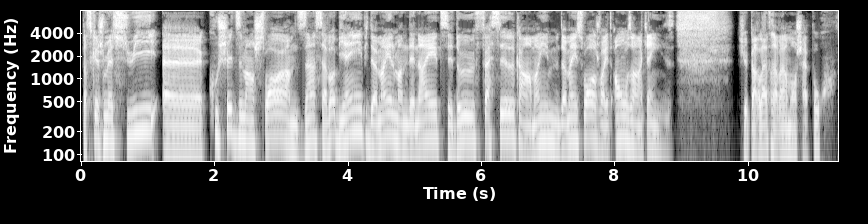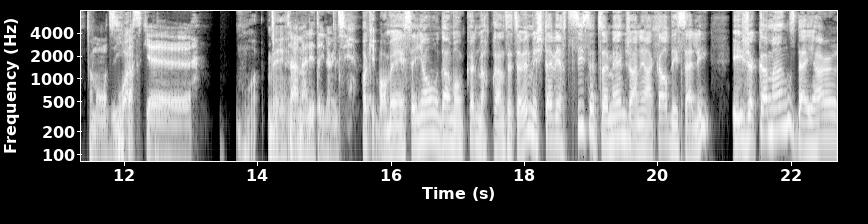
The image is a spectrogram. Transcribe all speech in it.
Parce que je me suis euh, couché dimanche soir en me disant ça va bien, puis demain le Monday Night, c'est deux faciles quand même. Demain soir, je vais être 11 en 15. J'ai parlé à travers mon chapeau, comme on dit, Ouais. parce que Ouais, mais... ça a mal été lundi. OK, bon, ben essayons dans mon cas de me reprendre cette semaine, mais je t'avertis, cette semaine, j'en ai encore des salés. Et je commence d'ailleurs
